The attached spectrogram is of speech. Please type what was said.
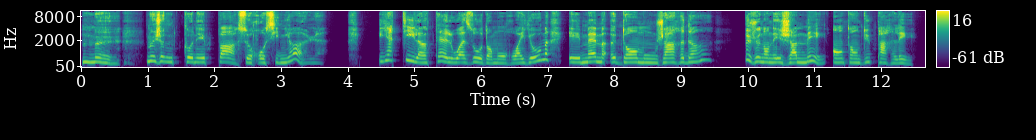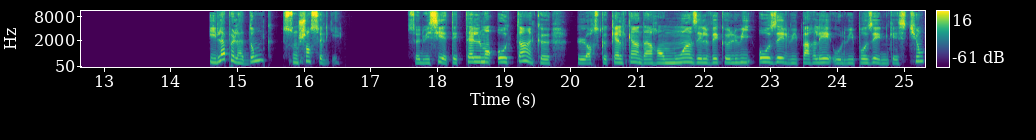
Mais, mais je ne connais pas ce rossignol. Y a-t-il un tel oiseau dans mon royaume et même dans mon jardin? Je n'en ai jamais entendu parler. Il appela donc son chancelier. Celui-ci était tellement hautain que, lorsque quelqu'un d'un rang moins élevé que lui osait lui parler ou lui poser une question,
